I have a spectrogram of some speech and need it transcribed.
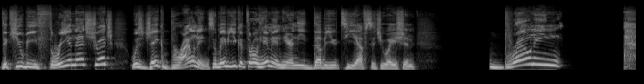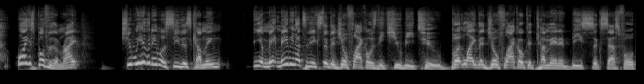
The QB3 in that stretch was Jake Browning. So maybe you could throw him in here in the WTF situation. Browning, well, I guess both of them, right? Should we have been able to see this coming? Yeah, may, maybe not to the extent that Joe Flacco was the QB2, but like that Joe Flacco could come in and be successful,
